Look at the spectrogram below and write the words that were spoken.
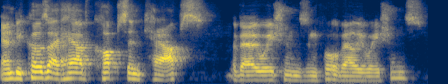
And because I have cups and caps, evaluations and co-evaluations,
